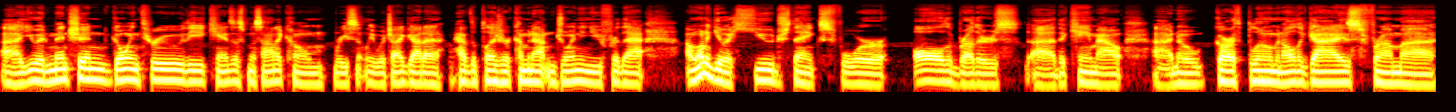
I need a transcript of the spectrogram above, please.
Uh, you had mentioned going through the Kansas Masonic Home recently, which I got to have the pleasure of coming out and joining you for that. I want to give a huge thanks for all the brothers uh, that came out. Uh, I know Garth Bloom and all the guys from uh,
